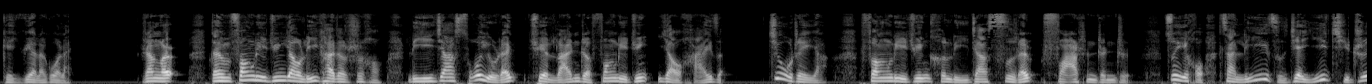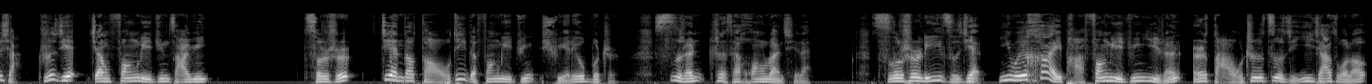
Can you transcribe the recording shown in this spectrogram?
给约了过来。然而，等方丽君要离开的时候，李家所有人却拦着方丽君要孩子。就这样，方丽君和李家四人发生争执，最后在李子健一气之下，直接将方丽君砸晕。此时。见到倒地的方丽君，血流不止，四人这才慌乱起来。此时，李子健因为害怕方丽君一人而导致自己一家坐牢，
